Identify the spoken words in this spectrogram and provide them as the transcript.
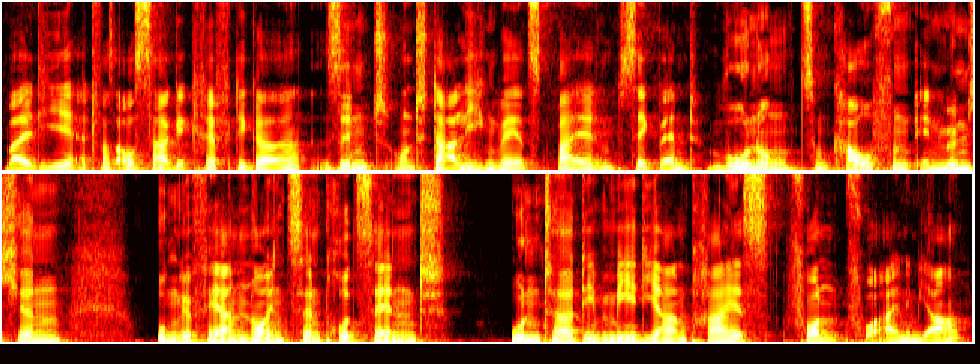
weil die etwas aussagekräftiger sind. Und da liegen wir jetzt beim Segment Wohnung zum Kaufen in München ungefähr 19 Prozent unter dem Medianpreis von vor einem Jahr.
